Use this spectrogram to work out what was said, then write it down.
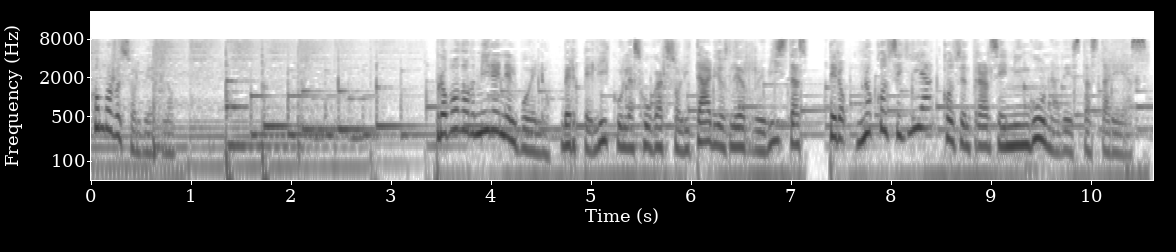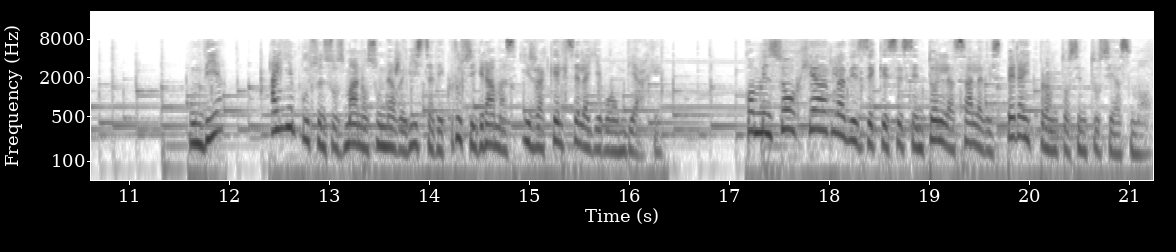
¿Cómo resolverlo? Probó dormir en el vuelo, ver películas, jugar solitarios, leer revistas, pero no conseguía concentrarse en ninguna de estas tareas. Un día, alguien puso en sus manos una revista de crucigramas y Raquel se la llevó a un viaje. Comenzó a ojearla desde que se sentó en la sala de espera y pronto se entusiasmó.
